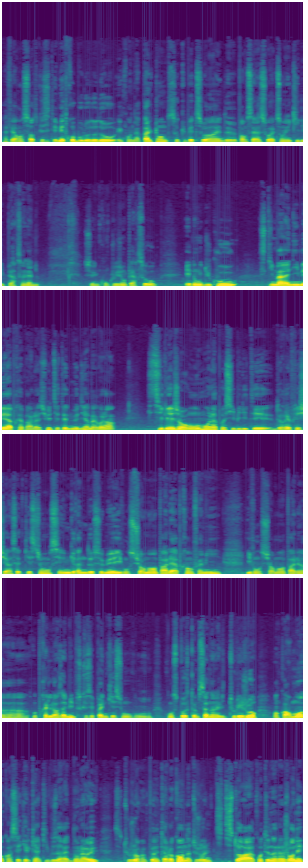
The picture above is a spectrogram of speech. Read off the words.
à faire en sorte que c'était métro boulot dodo et qu'on n'a pas le temps de s'occuper de soi et de penser à soi, de son équilibre personnel. C'est une conclusion perso. Et donc du coup, ce qui m'a animé après par la suite, c'était de me dire, ben voilà, si les gens ont au moins la possibilité de réfléchir à cette question, c'est une graine de semer. Ils vont sûrement en parler après en famille. Ils vont sûrement en parler euh, auprès de leurs amis, parce que c'est pas une question qu'on se pose comme ça dans la vie de tous les jours. Encore moins quand c'est quelqu'un qui vous arrête dans la rue. C'est toujours un peu interloquant. On a toujours une petite histoire à raconter dans la journée.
